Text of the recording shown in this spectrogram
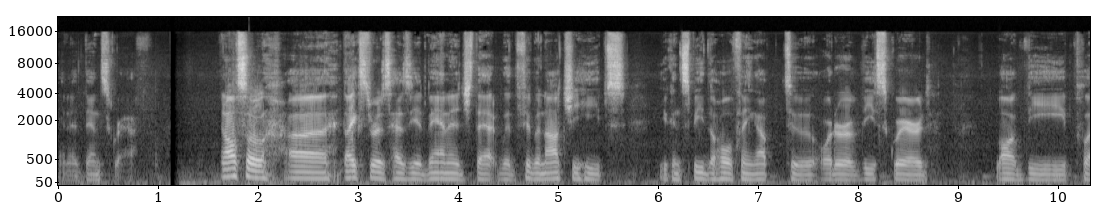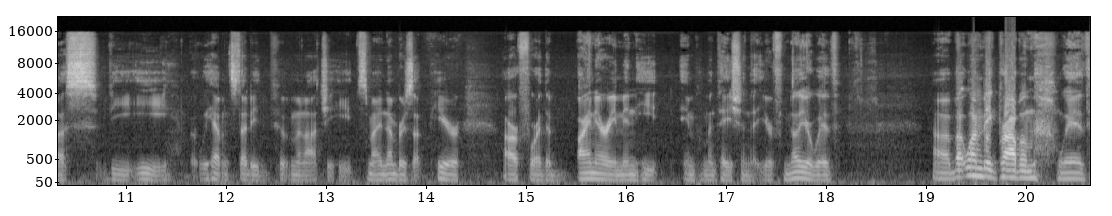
in a dense graph. And also, uh, Dijkstra's has the advantage that with Fibonacci heaps, you can speed the whole thing up to order of v squared log v plus ve, but we haven't studied Fibonacci heaps. My numbers up here are for the binary min heap implementation that you're familiar with. Uh, but one big problem with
